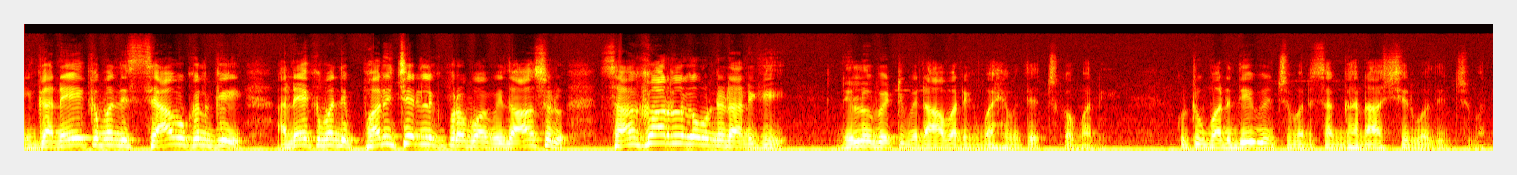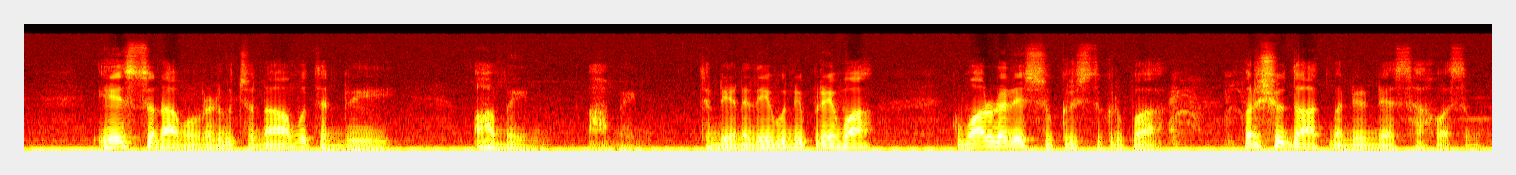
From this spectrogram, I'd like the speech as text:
ఇంకా అనేక మంది సేవకులకి అనేక మంది పరిచర్లకు ప్రభావ మీ దాసుడు సహకారులుగా ఉండడానికి నిలువబెట్టి మీ నామానికి మహిమ తెచ్చుకోమని కుటుంబాన్ని దీవించమని సంఘాన్ని ఆశీర్వదించమని ఏస్తున్నామని అడుగుచున్నాము తండ్రి. ఆమెన్. ఆమెన్. తండ్రి అయిన దేవుని ప్రేమ కుమారుడనే సుక్రీస్తు కృప పరిశుద్ధ ఆత్మ నిర్ణయ సహవాసము.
